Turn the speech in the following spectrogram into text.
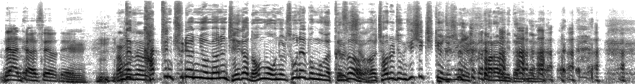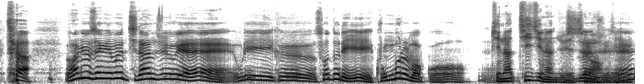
네, 안녕하세요. 네. 네. 근데 박문성 같은 출연료면은 제가 너무 오늘 손해 본 것 같아서 그렇죠. 어, 저를 좀 휴식시켜 주시길 바랍니다. 네. 자, 황 교수님은 지난주에 우리 그 소들이 국물을 먹고 지난 지지난주였죠. 지난주에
